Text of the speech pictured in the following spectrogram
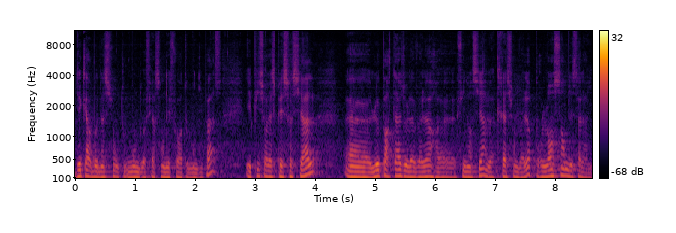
Décarbonation, tout le monde doit faire son effort, tout le monde y passe. Et puis sur l'aspect social, euh, le partage de la valeur euh, financière, la création de valeur pour l'ensemble des salariés.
